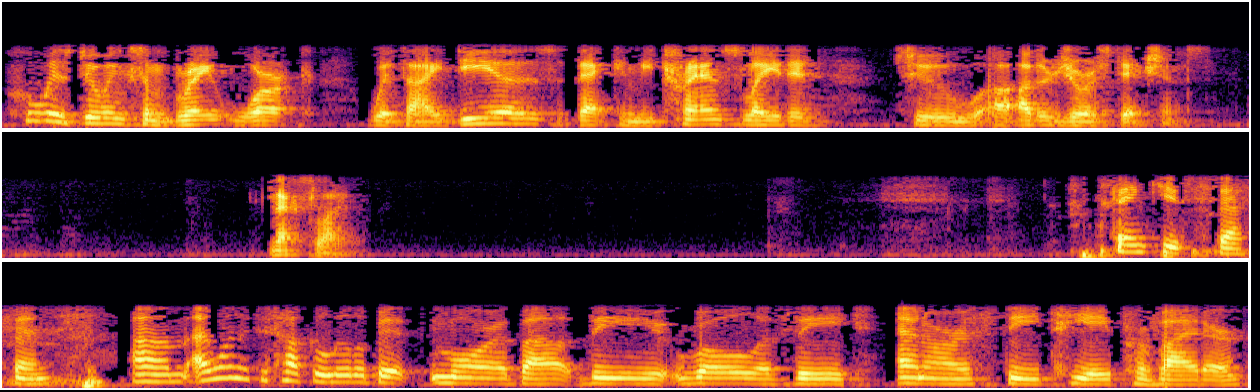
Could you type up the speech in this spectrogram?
who is doing some great work with ideas that can be translated to uh, other jurisdictions. Next slide. Thank you, Stefan. Um, I wanted to talk a little bit more about the role of the NRRC TA provider.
